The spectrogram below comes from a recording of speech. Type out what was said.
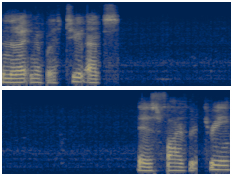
And then I end up with 2x is 5 root 3.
